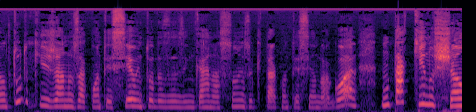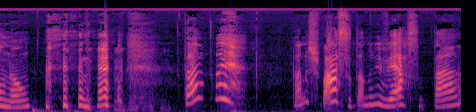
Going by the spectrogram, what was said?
Então, tudo que já nos aconteceu em todas as encarnações, o que está acontecendo agora, não está aqui no chão, não. Está tá no espaço, está no universo, está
